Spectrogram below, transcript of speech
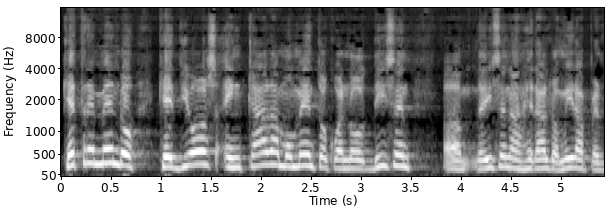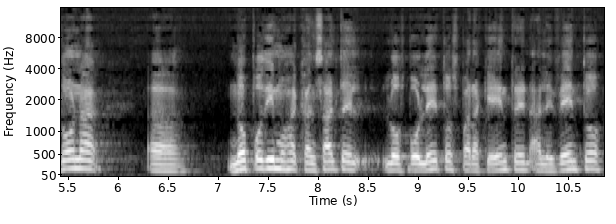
Qué tremendo que Dios en cada momento, cuando dicen, um, le dicen a Geraldo, mira, perdona, uh, no pudimos alcanzarte los boletos para que entren al evento.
